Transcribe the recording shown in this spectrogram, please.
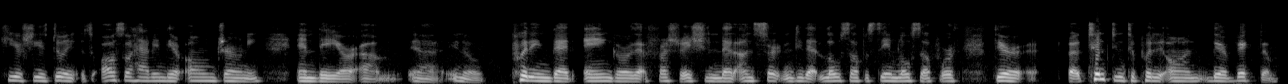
he or she is doing is also having their own journey, and they are, um, uh, you know, putting that anger, that frustration, that uncertainty, that low self esteem, low self worth, they're attempting to put it on their victim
